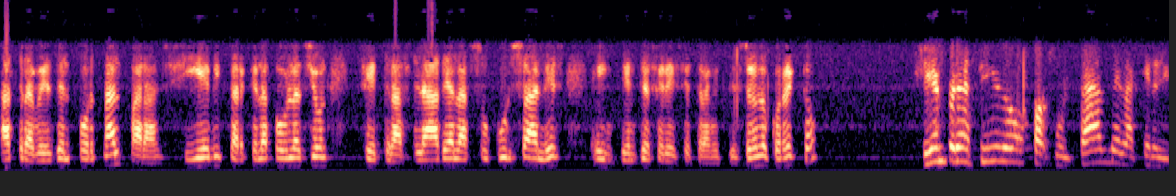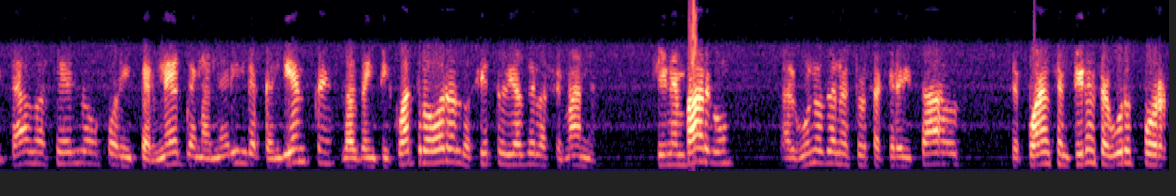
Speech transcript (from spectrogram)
a través del portal para así evitar que la población se traslade a las sucursales e intente hacer ese trámite ¿estoy en lo correcto? Siempre ha sido facultad del acreditado hacerlo por internet de manera independiente, las 24 horas, los 7 días de la semana. Sin embargo, algunos de nuestros acreditados se puedan sentir inseguros por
